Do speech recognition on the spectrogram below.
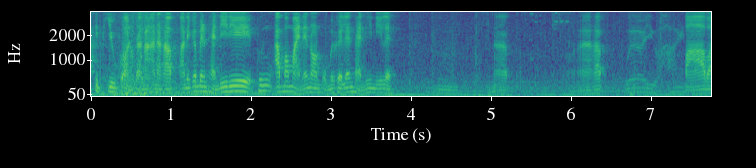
50 คิวก่อนชนะนะครับ อันนี้ก็เป็นแผนที่ที่เพิ่งอัพมาใหม่แน่นอน ผมไม่เคยเล่นแผนที่นี้เลยนะครับนะครับปาไป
